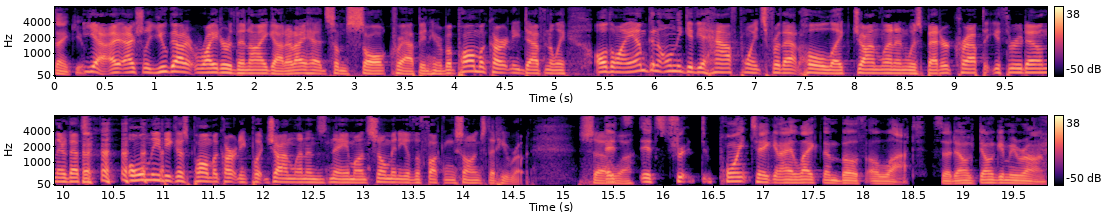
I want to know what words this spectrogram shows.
Thank you. Yeah, I, actually, you got it righter than I got it. I had some Saul crap in here, but Paul McCartney definitely. Although I am going to only give you half points for that whole like John Lennon was better crap that you threw down there. That's only because Paul McCartney put John Lennon's name on so many of the fucking songs that he wrote. So, It's uh, it's tr- point taken. I like them both a lot. So don't don't get me wrong.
